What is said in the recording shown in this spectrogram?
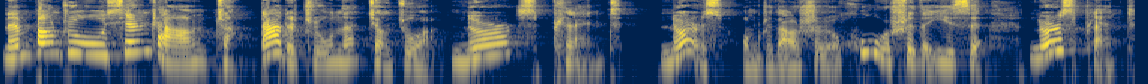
能帮助仙人掌长大的植物呢，叫做 nurse plant。nurse 我们知道是护士的意思，nurse plant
